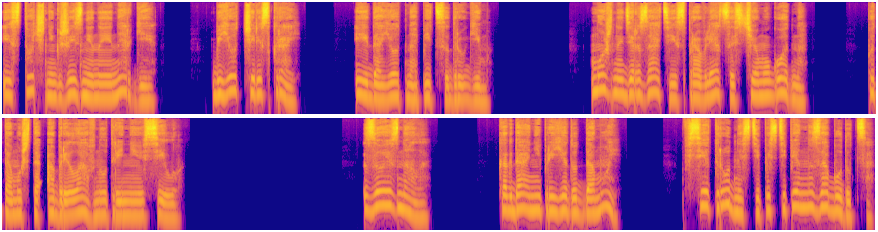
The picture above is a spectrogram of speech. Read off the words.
Источник жизненной энергии бьет через край и дает напиться другим. Можно дерзать и справляться с чем угодно, потому что обрела внутреннюю силу. Зоя знала, когда они приедут домой, все трудности постепенно забудутся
